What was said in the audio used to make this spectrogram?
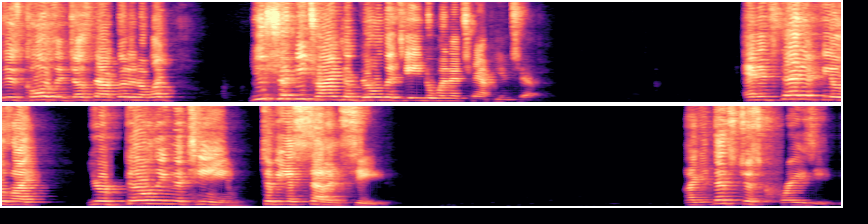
which is close and just not good enough. Like, you should be trying to build a team to win a championship. And instead, it feels like you're building the team to be a seven seed. Like, that's just crazy.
